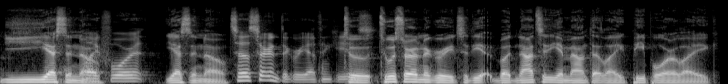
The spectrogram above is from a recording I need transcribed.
Yes and no. like for it? yes and no. To a certain degree, I think he To is. to a certain degree, to the but not to the amount that like people are like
